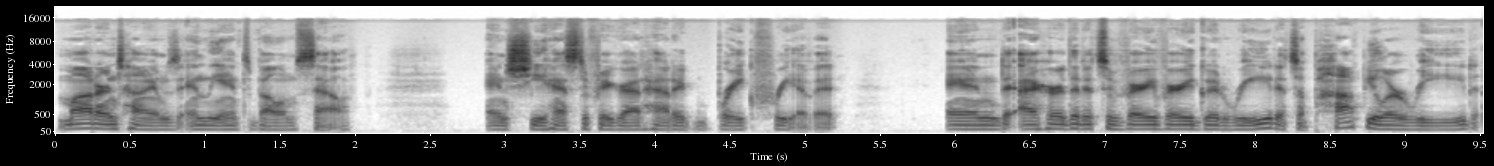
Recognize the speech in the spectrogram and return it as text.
modern times and the antebellum South, and she has to figure out how to break free of it. And I heard that it's a very, very good read. It's a popular read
